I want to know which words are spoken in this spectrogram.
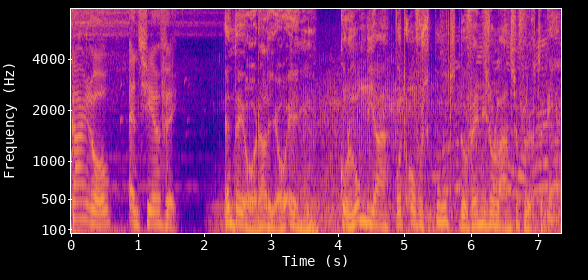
Caro en. NPO Radio 1. Colombia wordt overspoeld door Venezolaanse vluchtelingen.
